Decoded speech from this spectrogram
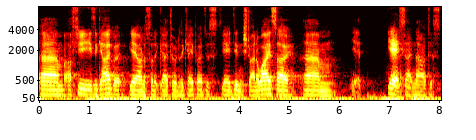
um, a few years ago, but yeah, I just let it go through to the keeper. Just yeah, he didn't straight away. So um, yeah, yeah. So no, I just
